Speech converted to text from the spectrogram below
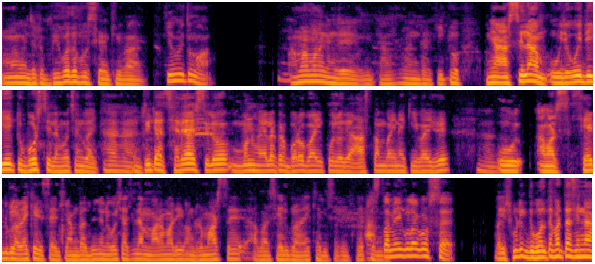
মনে করেন একটা বিপদে পড়ছি আর কি ভাই। কি হই তোমার? আমার মনে করেন যে গার্লফ্রেন্ড আর কি একটু নিয়ে আসছিলাম ওই যে ওই দিকে একটু বসছিলাম বুঝছেন ভাই? হ্যাঁ হ্যাঁ। দুইটা ছেলে আসছিল মনে হয় এলাকার বড় ভাই কইলো যে আসলাম ভাই না কি ভাই যে। হ্যাঁ। ও আমার সেটগুলো রেখে দিছে আর কি আমরা দুজনে বসে আছিলাম মারামারি আমরা মারছে আবার সেটগুলো রেখে দিছে। আসলাম এইগুলা করছে? ভাই সঠিক তো বলতে পারতাছি না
